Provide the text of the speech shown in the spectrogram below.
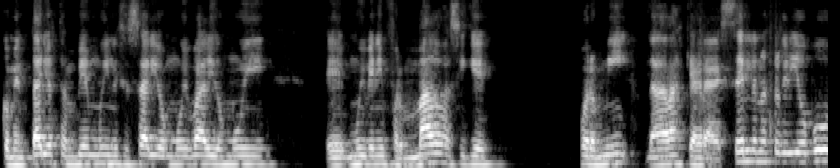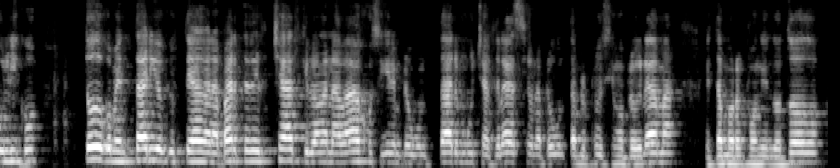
comentarios también muy necesarios, muy válidos, muy, eh, muy bien informados. Así que por mí, nada más que agradecerle a nuestro querido público. Todo comentario que ustedes hagan aparte del chat, que lo hagan abajo, si quieren preguntar, muchas gracias. Una pregunta para el próximo programa, estamos respondiendo todo.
